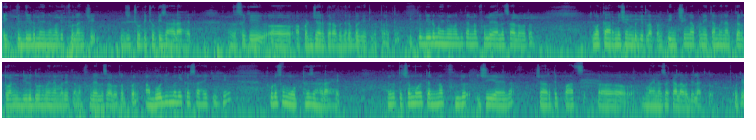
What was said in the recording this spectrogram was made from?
एक ते दीड महिन्यामध्ये फुलांची जी छोटी छोटी झाडं आहेत जसं की आपण जरबेरा वगैरे बघितलं तर ते एक ते दीड महिन्यामध्ये त्यांना फुलं यायला चालू होतात. किंवा कार्नेशन बघितलं आपण पिंचिंग आपण एका महिन्यात करतो आणि दीड दोन महिन्यामध्ये त्यांना फुलं यायला चालू होतात. पण अबोलीमध्ये कसं आहे की हे थोडंसं मोठं झाड आहे. तर त्याच्यामुळे त्यांना फुलं जी यायला चार ते पाच महिन्याचा कालावधी लागतो. ओके?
